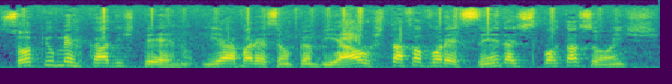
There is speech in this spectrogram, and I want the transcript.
Só que o mercado externo e a variação cambial está favorecendo as exportações.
